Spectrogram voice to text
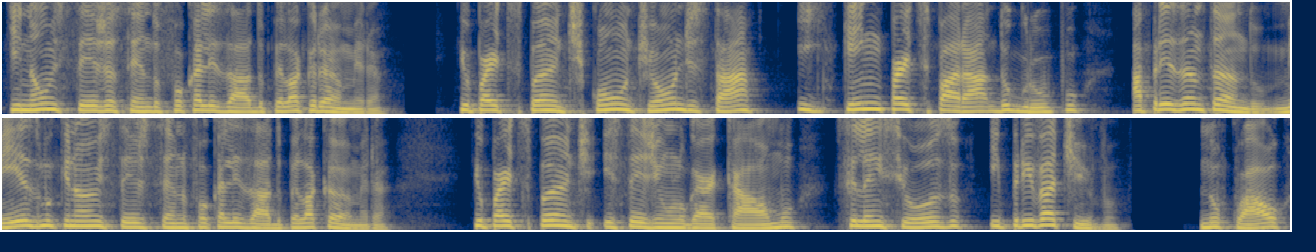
que não esteja sendo focalizado pela câmera. Que o participante conte onde está e quem participará do grupo, apresentando, mesmo que não esteja sendo focalizado pela câmera. Que o participante esteja em um lugar calmo, silencioso e privativo, no qual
